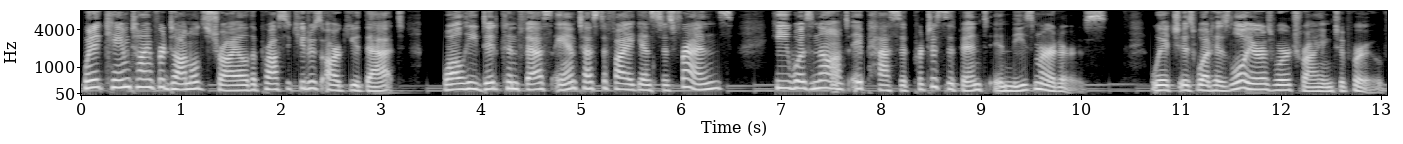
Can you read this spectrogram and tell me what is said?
When it came time for Donald's trial, the prosecutors argued that While he did confess and testify against his friends, he was not a passive participant in these murders, which is what his lawyers were trying to prove.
